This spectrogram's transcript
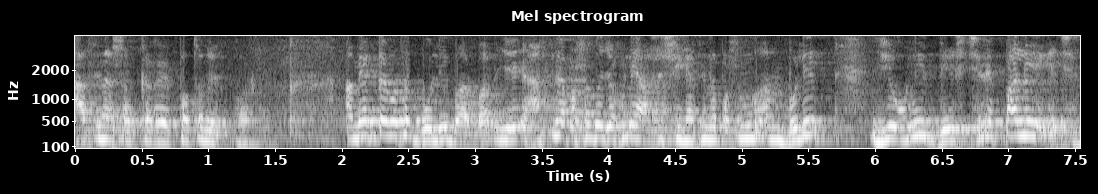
হাসিনা সরকারের পতনের পর, আমি একটা কথা বলি বারবার যে হাসিনা প্রসঙ্গ যখনই আসে শেখ হাসিনা প্রসঙ্গ আমি বলি যে উনি দেশ ছেড়ে পালিয়ে গেছেন।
